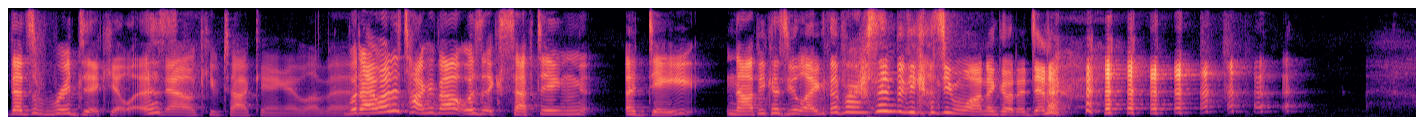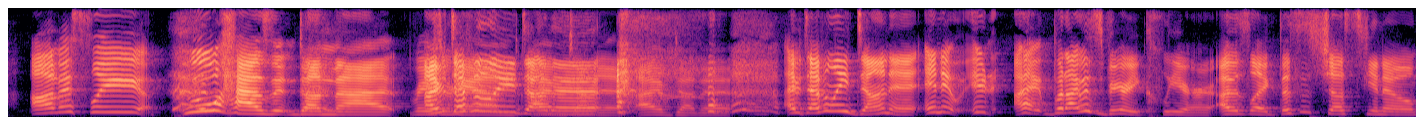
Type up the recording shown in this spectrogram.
That's ridiculous. No, keep talking. I love it. What I want to talk about was accepting a date not because you like the person, but because you want to go to dinner. Honestly, who hasn't done that? Raise I've definitely hand. done I've it. done it. I've done it. I've definitely done it. And it it I but I was very clear. I was like this is just, you know,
